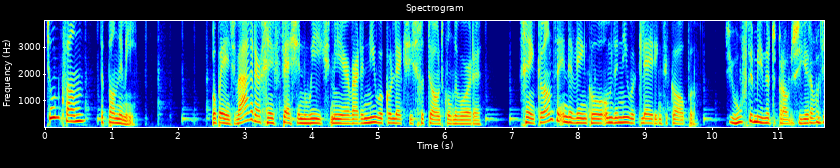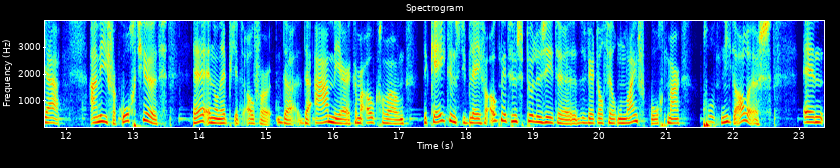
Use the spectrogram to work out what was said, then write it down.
Toen kwam de pandemie. Opeens waren er geen fashion weeks meer waar de nieuwe collecties getoond konden worden. Geen klanten in de winkel om de nieuwe kleding te kopen. je hoefde minder te produceren, want ja, aan wie verkocht je het? En dan heb je het over de, de aanmerken, maar ook gewoon de ketens, die bleven ook met hun spullen zitten. Er werd wel veel online verkocht, maar god, niet alles. En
